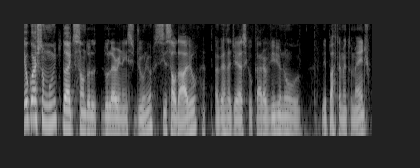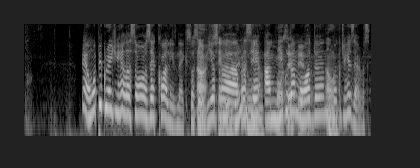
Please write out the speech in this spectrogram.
eu gosto muito da adição do, do Larry Nance Jr., se saudável. A verdade é essa que o cara vive no departamento médico. É, um upgrade em relação ao Zé Collins, né? Que só ah, servia ah, pra, pra ser amigo da moda no Não. banco de reservas.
